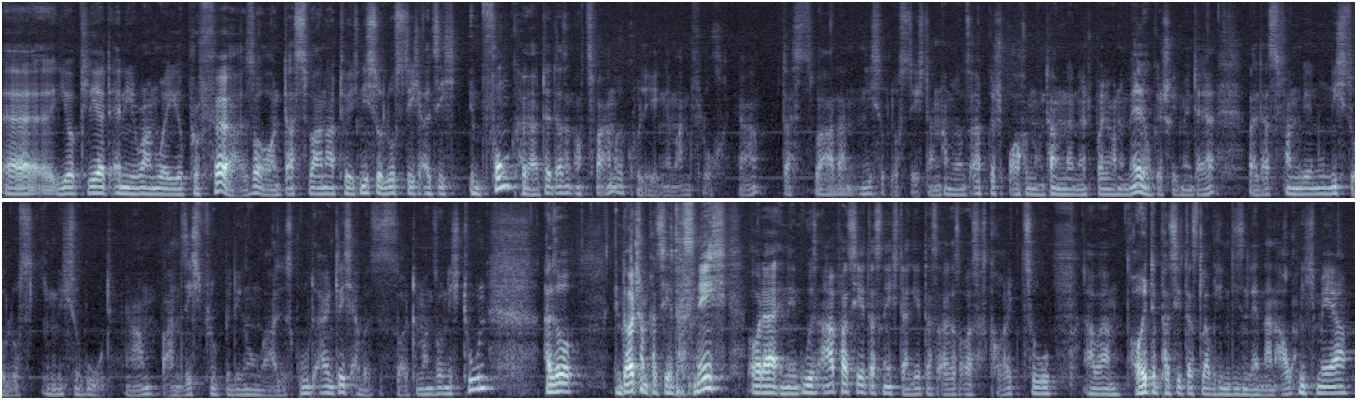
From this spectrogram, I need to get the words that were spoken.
Äh, you're cleared any runway you prefer. So, und das war natürlich nicht so lustig, als ich im Funk hörte, da sind noch zwei andere Kollegen im Anflug. Ja, das war dann nicht so lustig. Dann haben wir uns abgesprochen und haben dann entsprechend auch eine Meldung geschrieben hinterher, weil das fanden wir nun nicht so lustig, nicht so gut. Ja, waren Sichtflugbedingungen, war alles gut eigentlich, aber das sollte man so nicht tun. Also in Deutschland passiert das nicht oder in den USA passiert das nicht, da geht das alles äußerst korrekt zu. Aber heute passiert das, glaube ich, in diesen Ländern auch nicht mehr,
